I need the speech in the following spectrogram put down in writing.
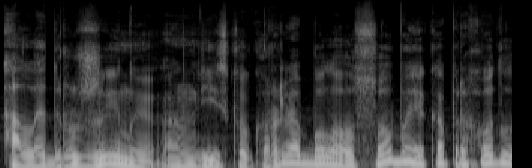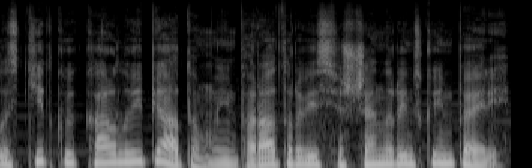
але дружиною англійського короля була особа, яка приходилась тіткою Карлові V, імператорові священно Римської імперії.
